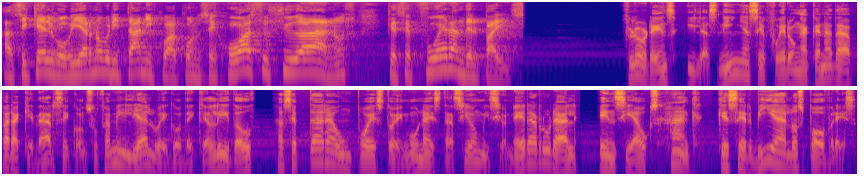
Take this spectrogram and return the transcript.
así que el gobierno británico aconsejó a sus ciudadanos que se fueran del país. Florence y las niñas se fueron a Canadá para quedarse con su familia luego de que Lidl aceptara un puesto en una estación misionera rural en Hank que servía a los pobres.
